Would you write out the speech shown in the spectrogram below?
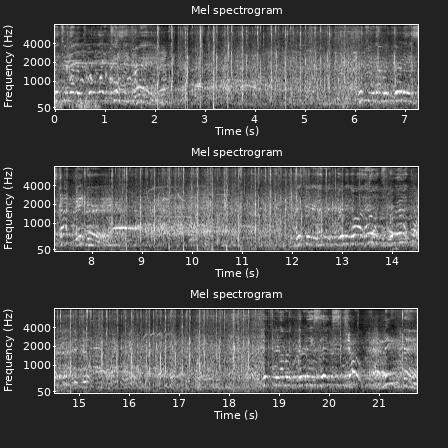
Pitcher number 28, Jesse Crain. Pitcher number 30, Scott Baker. Pitcher number 31, Alex Burnett. Pitcher number 36, Joe Nathan.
